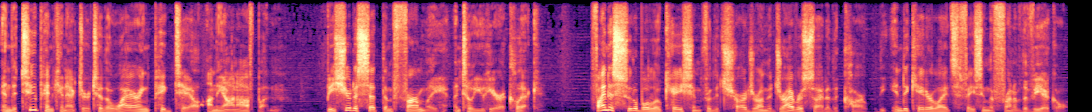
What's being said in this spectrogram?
and the 2-pin connector to the wiring pigtail on the on-off button. Be sure to set them firmly until you hear a click. Find a suitable location for the charger on the driver's side of the car with the indicator lights facing the front of the vehicle.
